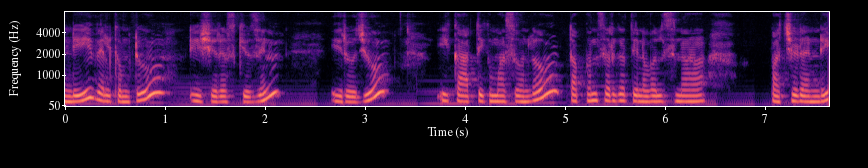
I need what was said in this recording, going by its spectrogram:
అండి వెల్కమ్ టు ఈశ్వరస్ క్యూజిన్ ఈరోజు ఈ కార్తీక మాసంలో తప్పనిసరిగా తినవలసిన పచ్చడి అండి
